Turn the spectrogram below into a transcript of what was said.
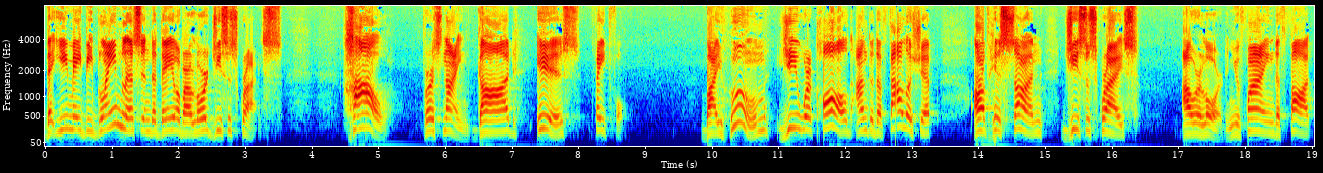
that ye may be blameless in the day of our Lord Jesus Christ? How? Verse 9 God is faithful by whom ye were called unto the fellowship of his Son, Jesus Christ our Lord. And you find the thought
